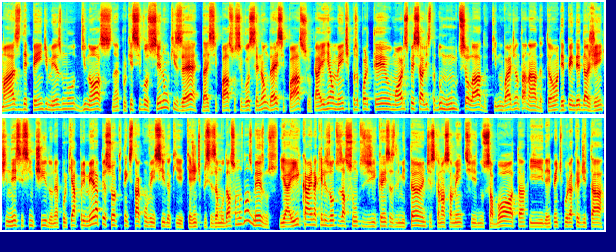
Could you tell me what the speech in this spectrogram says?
mas depende mesmo de nós, né? Porque se você não quiser dar esse passo, se você não der esse passo, aí realmente você pode ter o maior especialista do mundo do seu lado, que não vai adiantar nada. Então, depender da gente nesse sentido, né? Porque a primeira pessoa que tem que estar convencida que, que a gente precisa mudar somos nós mesmos. E aí cai naqueles outros assuntos de crenças limitantes que a nossa mente nos sabota e de repente por acreditar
